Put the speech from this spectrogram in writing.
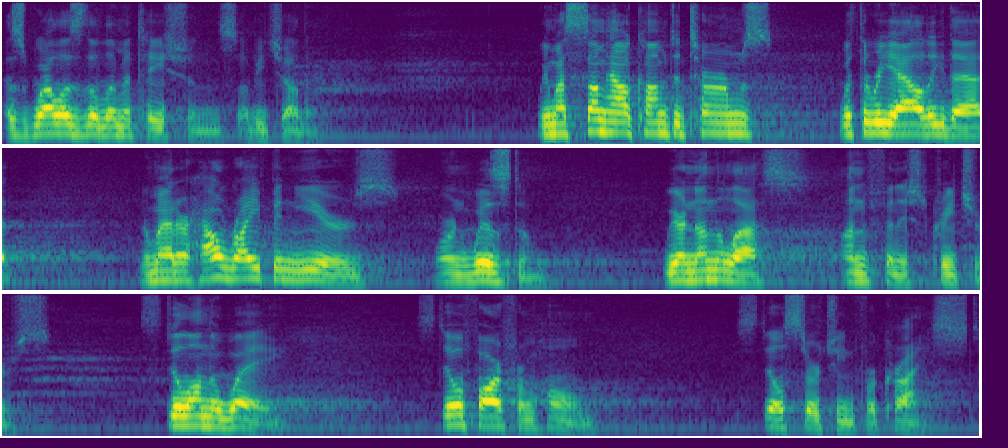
as well as the limitations of each other. We must somehow come to terms with the reality that no matter how ripe in years or in wisdom, we are nonetheless unfinished creatures, still on the way, still far from home, still searching for Christ.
